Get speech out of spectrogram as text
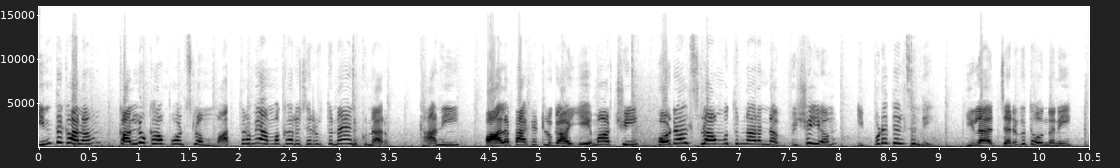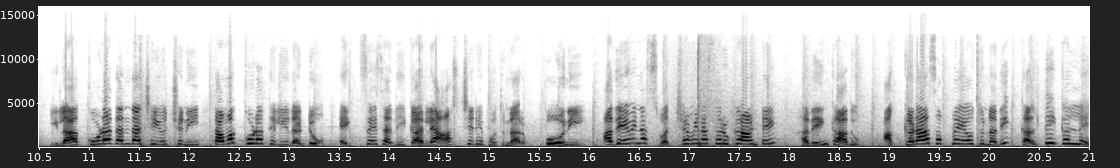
ఇంతకాలం కళ్ళు కాంపౌండ్స్లో మాత్రమే అమ్మకాలు జరుగుతున్నాయనుకున్నారు కానీ పాల ప్యాకెట్లుగా ఏమార్చి హోటల్స్లో అమ్ముతున్నారన్న విషయం ఇప్పుడే తెలిసింది. ఇలా జరుగుతోందని ఇలా కూడా దందా చేయొచ్చని తమకు కూడా తెలియదంటూ ఎక్సైజ్ అధికారులే ఆశ్చర్యపోతున్నారు. పోనీ అదేమైనా స్వచ్ఛమైన సరుకా అంటే? అదేం కాదు. అక్కడా సప్లై అవుతున్నది కల్తీ కల్లే.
